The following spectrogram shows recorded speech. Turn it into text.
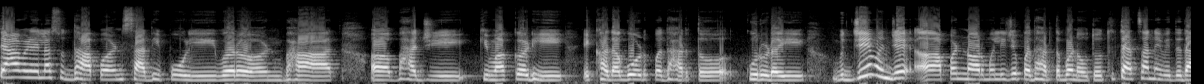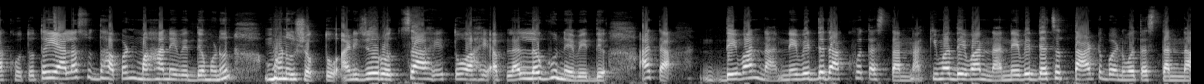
त्यावेळेला सुद्धा आपण साधी पोळी वरण भात भाजी किंवा कढी एखादा गोड पदार्थ कुरडई जे म्हणजे आपण नॉर्मली जे पदार्थ बनवतो तर त्याचा नैवेद्य दाखवतो. तर याला सुद्धा आपण महानैवेद्य म्हणून म्हणू शकतो. आणि जो रोजचा आहे तो आहे आपला लघु नैवेद्य. आता देवांना नैवेद्य दाखवत असताना किंवा देवांना नैवेद्याचं ताट बनवत असताना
